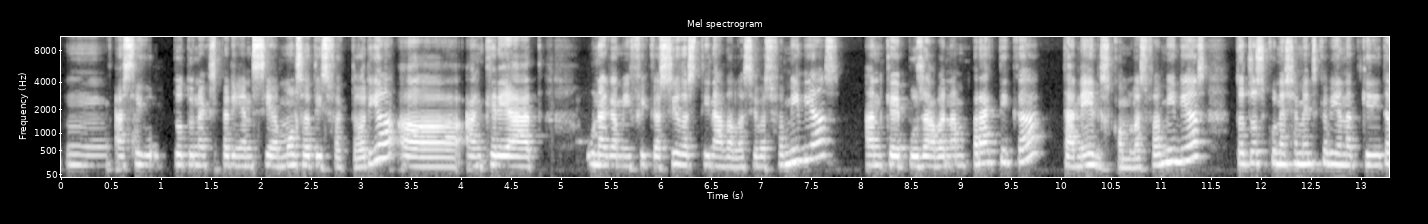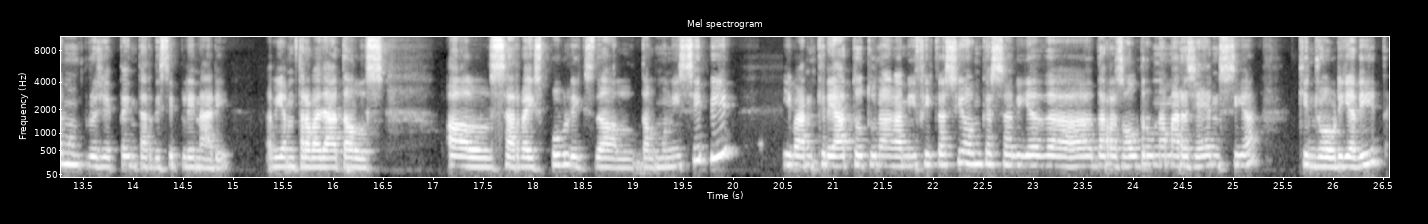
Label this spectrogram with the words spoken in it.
mm, ha sigut tota una experiència molt satisfactòria. Eh, han creat una gamificació destinada a les seves famílies en què posaven en pràctica tant ells com les famílies, tots els coneixements que havien adquirit en un projecte interdisciplinari. Havíem treballat els, els serveis públics del, del municipi i van crear tota una gamificació en què s'havia de, de resoldre una emergència, qui ens ho hauria dit,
